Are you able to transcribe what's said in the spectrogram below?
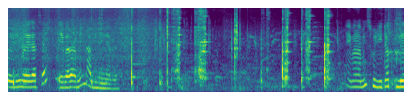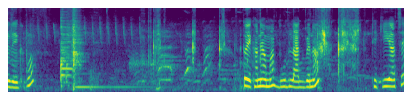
তৈরি হয়ে গেছে। এবার আমি নামিয়ে নেব। এবার আমি সুজিটা খুলে দেখব। তো এখানে আমার দুধ লাগবে না। ঠিকই আছে।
